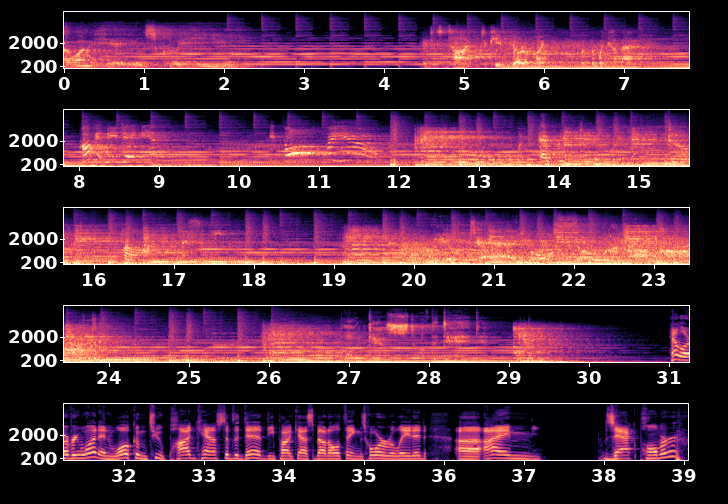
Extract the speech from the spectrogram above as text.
I want to hear you scream. It is time to keep your appointment with the Wicker Man. Look at me, Damien. It's all for you. Whatever everyone, and welcome to Podcast of the Dead, the podcast about all things horror related. Uh, I'm Zach Palmer.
